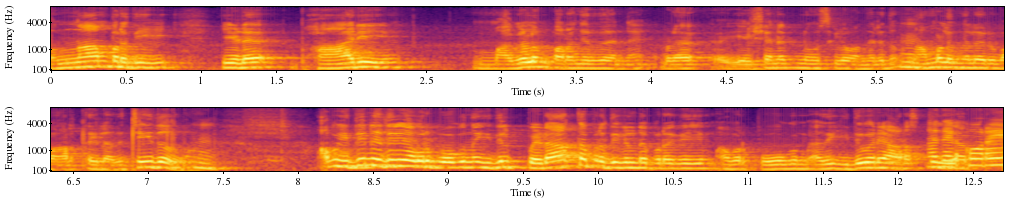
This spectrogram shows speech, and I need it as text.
ഒന്നാം പ്രതിയുടെ ഭാര്യയും മകളും പറഞ്ഞത് തന്നെ ഇവിടെ ഏഷ്യാനെറ്റ് ന്യൂസിൽ വന്നിരുന്നു. നമ്മൾ ഇന്നലെ ഒരു വാർത്തയിൽ അത് ചെയ്തതുമാണ്. അപ്പോൾ ഇതിനെതിരെ അവർ പോകുന്ന ഇതിൽ പെടാത്ത പ്രതികളുടെ പിറകെയും അവർ പോകും. അത് ഇതുവരെ അറസ്റ്റ് കുറെ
